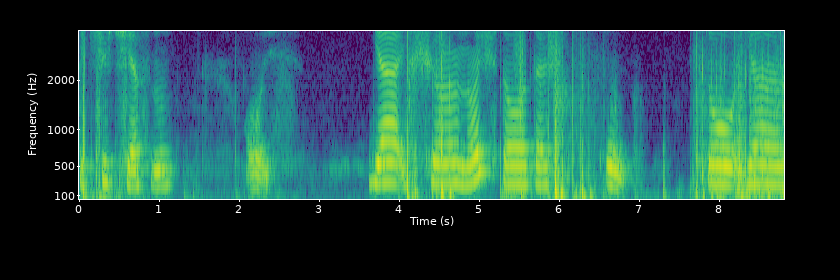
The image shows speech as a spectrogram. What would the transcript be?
Якщо чесно. Ось. Я якщо ніч, то теж у. То я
